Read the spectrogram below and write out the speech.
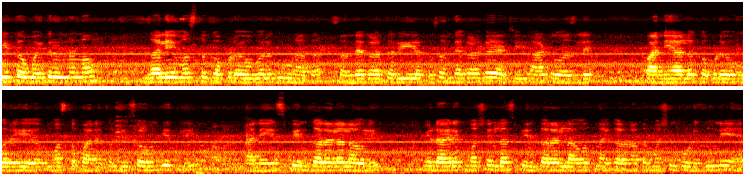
तर इथं मैत्रिणींनो झाली मस्त कपडे वगैरे धुवून आता. संध्याकाळ तरी आता संध्याकाळ काय याची? आठ वाजले. पाणी आलं कपडे वगैरे हे मस्त पाण्यातून मिसळून घेतली आणि स्पिन करायला लावली. मी डायरेक्ट मशीनला स्पिन करायला लावत नाही कारण आता मशीन थोडी जुनी आहे.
